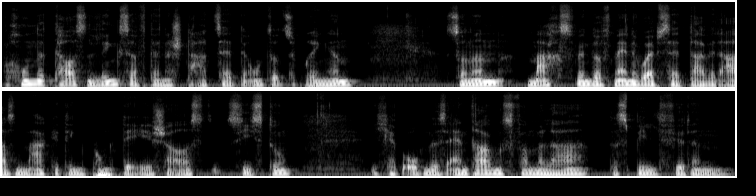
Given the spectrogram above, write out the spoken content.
100.000 Links auf deiner Startseite unterzubringen, sondern mach's, wenn du auf meine Website davidasenmarketing.de schaust, siehst du, ich habe oben das Eintragungsformular, das Bild für den,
